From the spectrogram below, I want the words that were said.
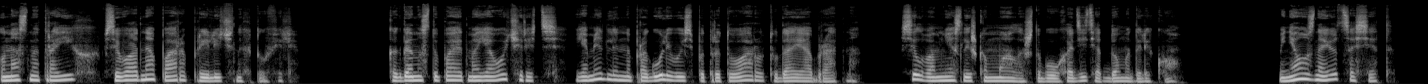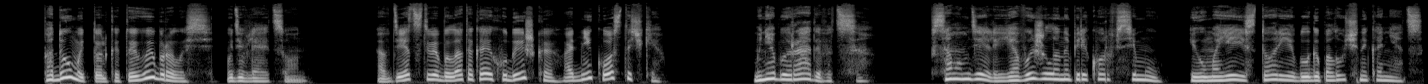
У нас на троих всего одна пара приличных туфель. Когда наступает моя очередь, я медленно прогуливаюсь по тротуару туда и обратно. Сил во мне слишком мало, чтобы уходить от дома далеко. Меня узнает сосед. «Подумать только, ты выбралась», — удивляется он. «А в детстве была такая худышка, одни косточки». Мне бы радоваться, в самом деле, я выжила наперекор всему, и у моей истории благополучный конец.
